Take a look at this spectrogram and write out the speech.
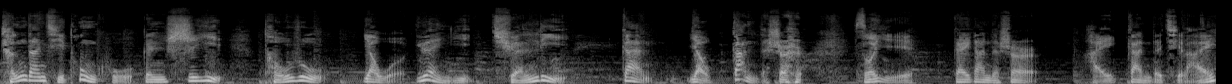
承担起痛苦跟失意，投入要我愿意全力干要干的事儿。所以，该干的事儿还干得起来。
